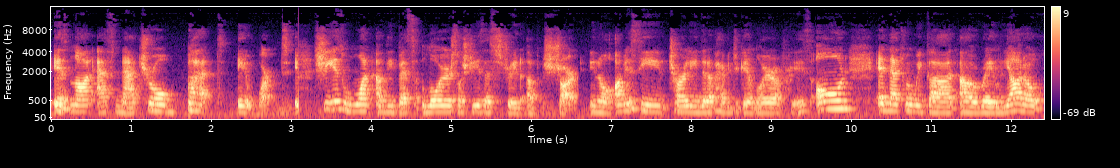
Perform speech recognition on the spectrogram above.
It's not as natural, but it worked. She is one of the best lawyers, so she's a straight up shark. You know, obviously Charlie ended up having to get a lawyer of his own, and that's when we got uh, Ray Liotta,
